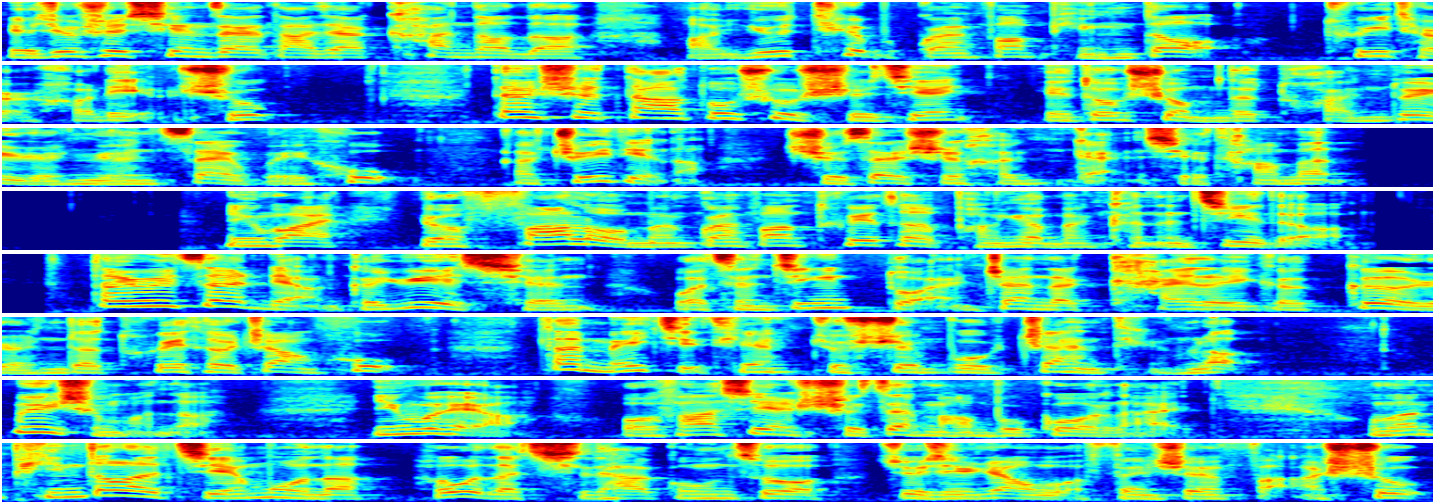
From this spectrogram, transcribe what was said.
也就是现在大家看到的啊 YouTube 官方频道、Twitter 和脸书。但是大多数时间也都是我们的团队人员在维护。那这一点呢，实在是很感谢他们。另外，有 follow 我们官方推特的朋友们可能记得。大约在两个月前，我曾经短暂的开了一个个人的推特账户，但没几天就宣布暂停了。为什么呢？因为啊，我发现实在忙不过来。我们频道的节目呢，和我的其他工作，就已经让我分身乏术，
